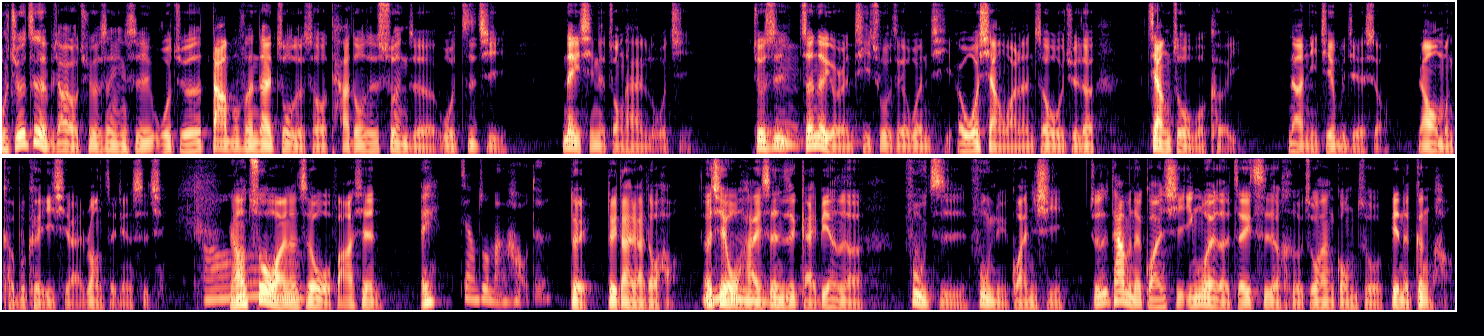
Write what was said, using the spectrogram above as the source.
我觉得这个比较有趣的事情是，我觉得大部分在做的时候，他都是顺着我自己内心的状态的逻辑，就是真的有人提出了这个问题，而我想完了之后，我觉得这样做我可以，那你接不接受？然后我们可不可以一起来 run 这件事情？然后做完了之后，我发现，哎，这样做蛮好的，对，对大家都好，而且我还甚至改变了父子父女关系，就是他们的关系，因为了这一次的合作和工作变得更好。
